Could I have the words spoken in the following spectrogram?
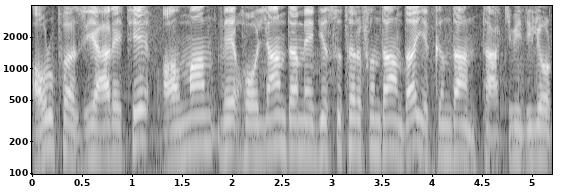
Avrupa ziyareti Alman ve Hollanda medyası tarafından da yakından takip ediliyor.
